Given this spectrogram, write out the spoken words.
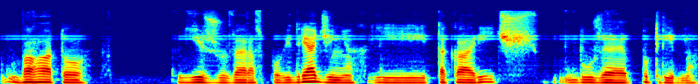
багато їжджу зараз по відрядженнях, і така річ дуже потрібна.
